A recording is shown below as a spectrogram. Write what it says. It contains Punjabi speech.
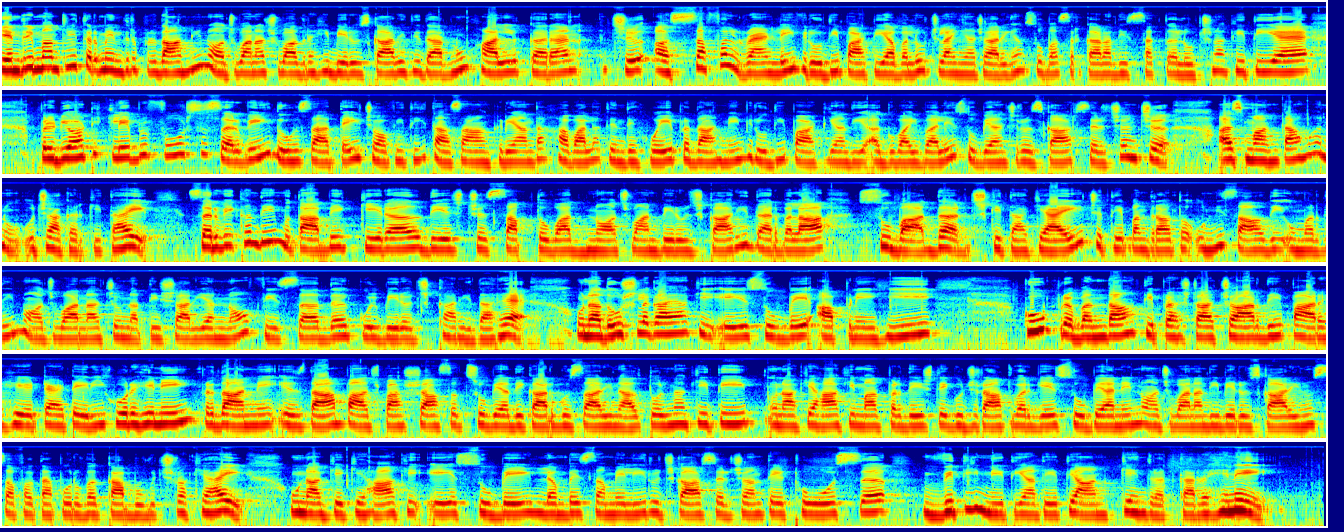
ਕੇਂਦਰੀ ਮੰਤਰੀ ਧਰਮੇਂਦਰ ਪ੍ਰਧਾਨ ਨੇ ਨੌਜਵਾਨਾਂ 'ਚ ਵਧ ਰਹੀ ਬੇਰੁਜ਼ਗਾਰੀ ਦੀ ਦਰ ਨੂੰ ਹੱਲ ਕਰਨ 'ਚ ਅਸਫਲ ਰਹਿਣ ਲਈ ਵਿਰੋਧੀ ਪਾਰਟੀਆਂ ਵੱਲੋਂ ਚਲਾਈਆਂ ਜਾ ਰਹੀਆਂ ਸੂਬਾ ਸਰਕਾਰਾਂ ਦੀ ਸਖਤ ਆਲੋਚਨਾ ਕੀਤੀ ਹੈ। ਪੀਰੀਓਡਿਕ ਲੇਬਰ ਫੋਰਸ ਸਰਵੇ 2023-24 ਦੀ ਤਾਜ਼ਾ ਅੰਕੜਿਆਂ ਦਾ ਹਵਾਲਾ ਦਿੰਦੇ ਹੋਏ ਪ੍ਰਧਾਨ ਨੇ ਵਿਰੋਧੀ ਪਾਰਟੀਆਂ ਦੀ ਅਗਵਾਈ ਵਾਲੇ ਸੂਬਿਆਂ 'ਚ ਰੁਜ਼ਗਾਰ ਸਿਰਜਣ 'ਚ ਅਸਮਾਨਤਾਵਾਂ ਨੂੰ ਉਜਾਗਰ ਕੀਤਾ ਹੈ। ਸਰਵੇਖਣ ਦੇ ਮੁਤਾਬਿਕ ਕੇਰਲ ਦੇਸ਼ 'ਚ ਸਭ ਤੋਂ ਵੱਧ ਨੌਜਵਾਨ ਬੇਰੁਜ਼ਗਾਰੀ ਦਰ ਵਾਲਾ ਸੂਬਾ ਦਰਜ ਕੀਤਾ ਗਿਆ ਹੈ, ਜਿੱਥੇ 15 ਤੋਂ 19 ਸਾਲ ਦੀ ਉਮਰ ਦੇ ਨੌਜਵਾਨਾਂ 'ਚ 29.9% ਕੁੱਲ ਬੇਰੁਜ਼ਗਾਰੀ ਦਾ ਹੈ ਉਹਨਾਂ ਦੋਸ਼ ਲਗਾਇਆ ਕਿ ਇਹ ਸੂਬੇ ਆਪਣੇ ਹੀ ਕੁਪ੍ਰਬੰਧਾਂ ਤੇ ਭ੍ਰਸ਼ਟਾਚਾਰ ਦੇ ਭਾਰ ਹੇਠ ਢਹਿ ਹੋ ਰਹੇ ਨੇ। ਪ੍ਰਧਾਨ ਨੇ ਇਸ ਦਾ ਭਾਜਪਾ ਸ਼ਾਸਤ ਸੂਬਿਆਂ ਦੀ ਕਾਰਗੁਜ਼ਾਰੀ ਨਾਲ ਤੁਲਨਾ ਕੀਤੀ। ਉਹਨਾਂ ਕਿਹਾ ਕਿ ਮੱਧ ਪ੍ਰਦੇਸ਼ ਤੇ ਗੁਜਰਾਤ ਵਰਗੇ ਸੂਬਿਆਂ ਨੇ ਨੌਜਵਾਨਾਂ ਦੀ ਬੇਰੁਜ਼ਗਾਰੀ ਨੂੰ ਸਫਲਤਾਪੂਰਵਕ ਕਾਬੂ ਵਿੱਚ ਰੱਖਿਆ ਹੈ। ਉਹਨਾਂ ਅੱਗੇ ਕਿਹਾ ਕਿ ਇਹ ਸੂਬੇ ਲੰਬੇ ਸਮੇਂ ਲਈ ਰੁਜ਼ਗਾਰ ਸਿਰਜਣ ਤੇ ਠੋਸ ਵਿੱਤੀ ਨੀਤੀਆਂ ਤੇ ਧਿਆਨ ਕੇਂਦਰਿਤ ਕਰ ਰਹੇ ਨੇ।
